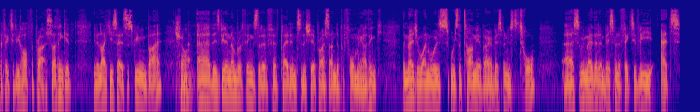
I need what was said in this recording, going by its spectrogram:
effectively half the price. So I think it, you know, like you say, it's a screaming buy. Sure. Uh, there's been a number of things that have, have played into the share price underperforming. I think the major one was was the timing of our investment into Tor. Uh, so we made that investment effectively at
